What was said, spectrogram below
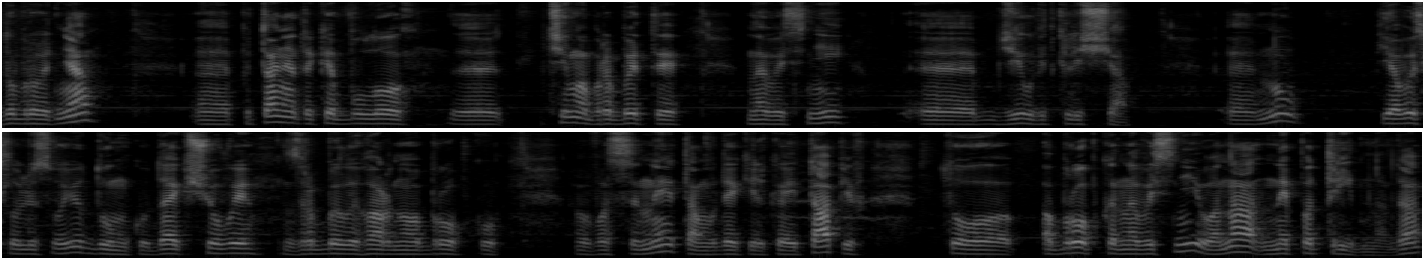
Доброго дня. Е, Питання таке було, е, чим обробити навесні е, бджіл від кліща. Ну, я висловлю свою думку. Да, якщо ви зробили гарну обробку восени, там в декілька етапів, то обробка навесні вона не потрібна. Да?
